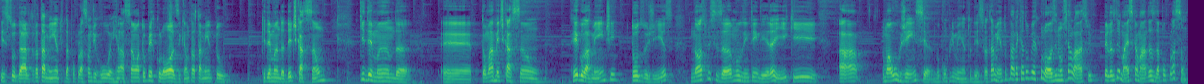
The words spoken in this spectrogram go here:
estudar o tratamento da população de rua em relação à tuberculose, que é um tratamento que demanda dedicação, que demanda é, tomar medicação regularmente, todos os dias, nós precisamos entender aí que há uma urgência no cumprimento desse tratamento para que a tuberculose não se alastre pelas demais camadas da população.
